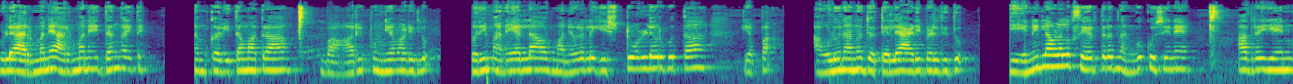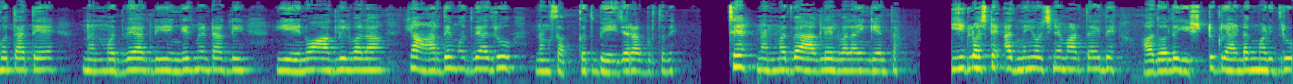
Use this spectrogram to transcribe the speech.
ಒಳ್ಳೆ ಅರಮನೆ ಅರಮನೆ ಇದ್ದಂಗೆ ಐತೆ ನಮ್ಮ ಕವಿತಾ ಮಾತ್ರ ಭಾರಿ ಪುಣ್ಯ ಮಾಡಿದ್ಲು. ಬರೀ ಮನೆಯೆಲ್ಲ, ಅವ್ರ ಮನೆಯವರೆಲ್ಲ ಎಷ್ಟು ಒಳ್ಳೆಯವ್ರು ಗೊತ್ತಾ? ಯಪ್ಪ, ಅವಳು ನಾನು ಜೊತೆಲೇ ಆಡಿ ಬೆಳೆದಿದ್ದು. ಏನಿಲ್ಲ ಅವಳಲ್ಲಿ ಸೇರ್ತಿರೋದು ನನಗೂ ಖುಷಿನೇ. ಆದರೆ ಏನು ಗೊತ್ತಾತೆ? ನನ್ನ ಮದುವೆ ಆಗಲಿ ಎಂಗೇಜ್ಮೆಂಟ್ ಆಗಲಿ, ಏನೂ ಆಗಲಿಲ್ವಲ್ಲ? ಯಾರದೇ ಮದುವೆ ಆದರೂ ನಂಗೆ ಸಖತ್ ಬೇಜಾರಾಗ್ಬಿಡ್ತದೆ. ಛೇ ನನ್ನ ಮದುವೆ ಆಗಲಿಲ್ವಲ್ಲ ಹಿಂಗೆ ಅಂತ. ಈಗಲೂ ಅಷ್ಟೇ ಅದನ್ನೇ ಯೋಚನೆ ಮಾಡ್ತಾ ಇದ್ದೆ. ಅದು ಅಲ್ಲದೆ ಎಷ್ಟು ಗ್ರ್ಯಾಂಡಾಗಿ ಮಾಡಿದ್ರು,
